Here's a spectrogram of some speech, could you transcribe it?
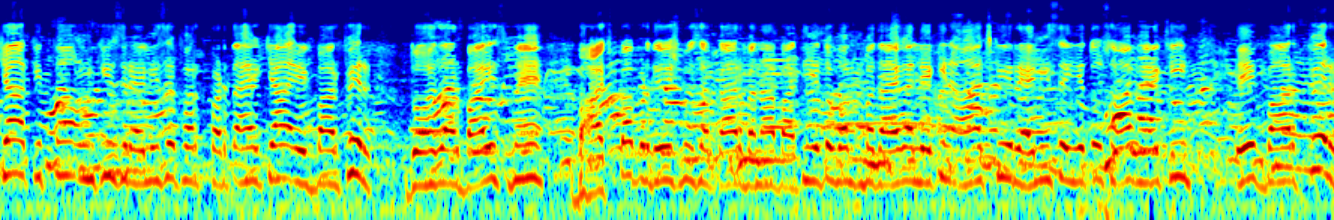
क्या कितना उनकी इस रैली से फ़र्क पड़ता है, क्या एक बार फिर 2022 में भाजपा प्रदेश में सरकार बना पाती है तो वक्त बताएगा। लेकिन आज की रैली से ये तो साफ़ है कि एक बार फिर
